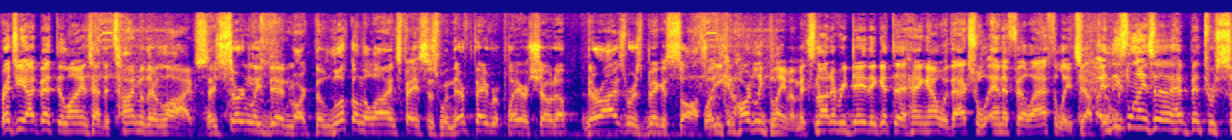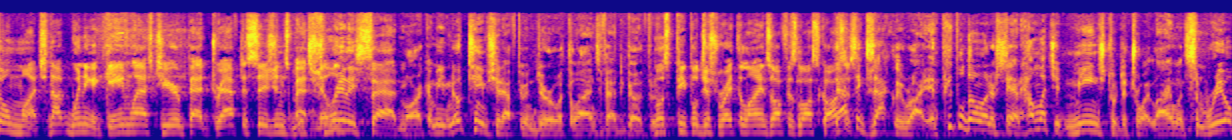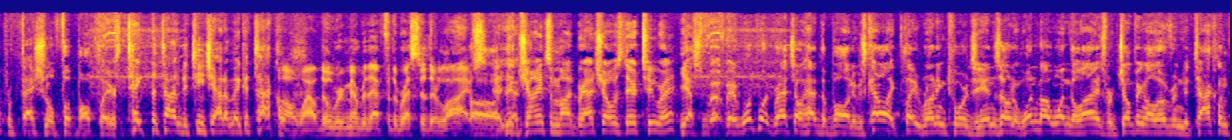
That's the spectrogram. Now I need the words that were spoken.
Reggie, I bet the Lions had the time of their lives. They certainly did, Mark. The look on the Lions' faces when their favorite player showed up, their eyes were as big as saucers. Well, you can hardly blame them. It's not every day they get to hang out with actual NFL athletes. Definitely. And these Lions uh, have been through so much. Not winning a game last year, bad draft decisions, Matt it's Millen. really sad, Mark. I mean, no team should have to endure what the Lions have had to go through. Most people just write the Lions off as lost causes. That's exactly right. And people don't understand how much it means to a Detroit Lion when some real professional football players take the time to teach you how to make a tackle. Oh, wow. They'll remember that for the rest of their lives. Oh, And. The Giants and Ahmad Bradshaw was there too, right? Yes, at one point Bradshaw had the ball and he was kind of like play running towards the end zone, and one by one the Lions were jumping all over him to tackle him,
